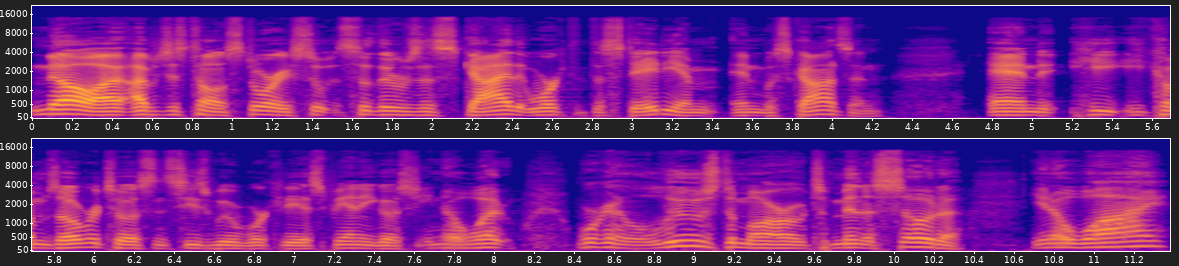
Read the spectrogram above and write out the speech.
No, I, I was just telling a story. So, so there was this guy that worked at the stadium in Wisconsin and he, he comes over to us and sees we work at ESPN. he goes, You know what? We're going to lose tomorrow to Minnesota. You know why?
